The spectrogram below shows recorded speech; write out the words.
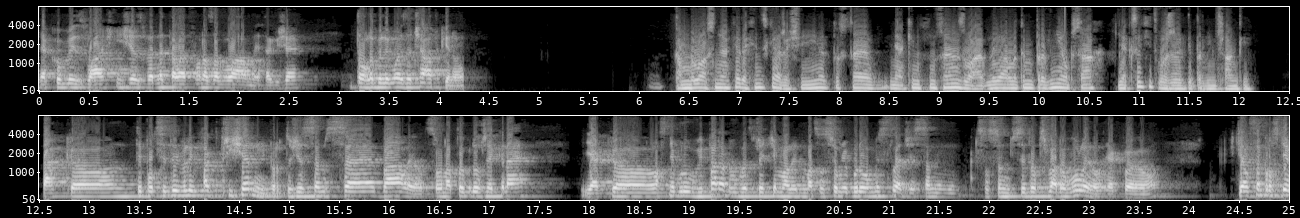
jakoby zvláštní, že zvedne telefon a zavolá mi, takže tohle byly moje začátky. No. Tam bylo asi nějaké technické řešení, tak to jste nějakým způsobem zvládli, ale ten první obsah, jak se ti tvořily ty první články? Tak uh, ty pocity byly fakt příšerný, protože jsem se bál, jo, co na to kdo řekne, jak uh, vlastně budu vypadat vůbec před těma lidma, co si o mě budou myslet, že jsem, co jsem si to třeba dovolil, jako jo. Chtěl jsem prostě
